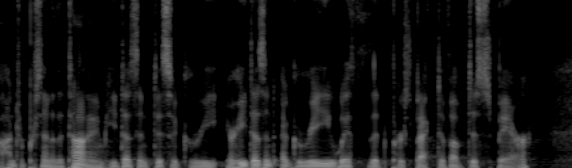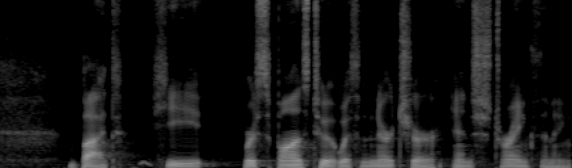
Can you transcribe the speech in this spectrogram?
100% of the time, he doesn't disagree or he doesn't agree with the perspective of despair, but he responds to it with nurture and strengthening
